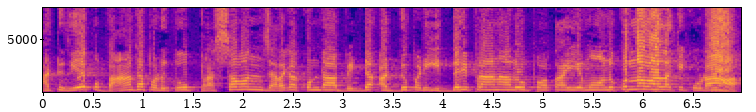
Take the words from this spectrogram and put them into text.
అటువైపు బాధపడుతూ ప్రసవం జరగకుండా బిడ్డ అడ్డుపడి ఇద్దరి ప్రాణాలు పోతాయేమో అనుకున్న వాళ్ళకి కూడా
